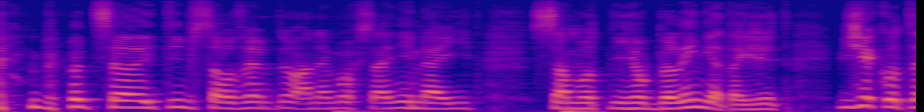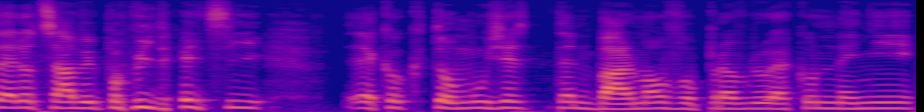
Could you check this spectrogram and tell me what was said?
byl celý tým Southamptonu a nemohl se ani najít samotného billinga, takže víš, jako to je docela vypovídající jako k tomu, že ten Barmouth opravdu jako není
